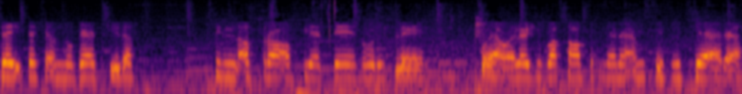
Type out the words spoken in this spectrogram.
زي تشنجات كده في الأطراف يدين ورجلين ويا ولدي بخاف إن أنا امشي في الشارع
